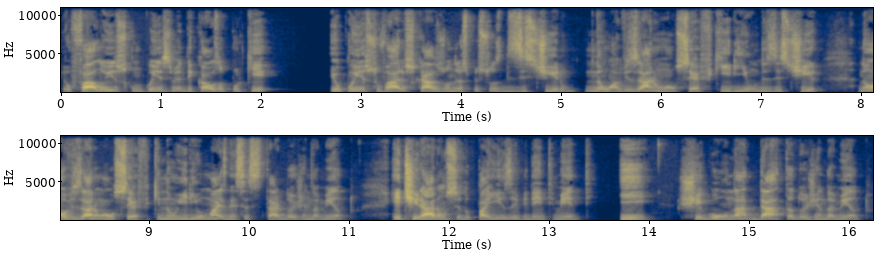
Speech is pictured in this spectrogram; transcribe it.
Eu falo isso com conhecimento de causa porque eu conheço vários casos onde as pessoas desistiram, não avisaram ao CEF que iriam desistir, não avisaram ao CEF que não iriam mais necessitar do agendamento, retiraram-se do país, evidentemente, e chegou na data do agendamento,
